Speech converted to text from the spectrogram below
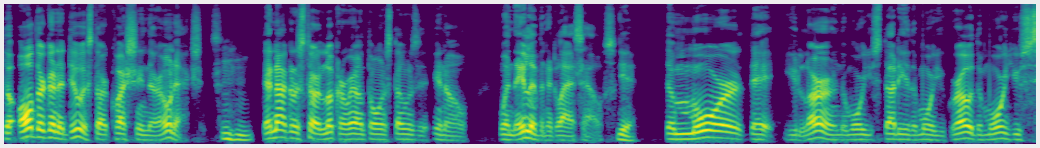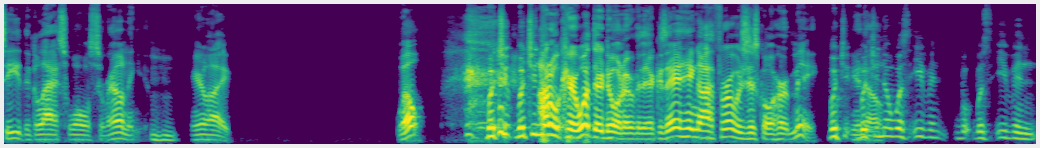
the, all they're going to do is start questioning their own actions. Mm-hmm. They're not going to start looking around throwing stones, at, you know, when they live in a glass house. Yeah. The more that you learn, the more you study, the more you grow, the more you see the glass wall surrounding you. Mm-hmm. And you're like, well, But you. But you know. I don't care what they're doing over there because anything I throw is just going to hurt me. But you, you but you know. know what's even what's even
